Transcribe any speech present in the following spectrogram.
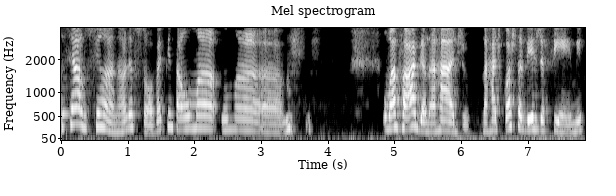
assim: "Ah, Luciana, olha só, vai pintar uma uma uma vaga na rádio, na Rádio Costa Verde FM,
